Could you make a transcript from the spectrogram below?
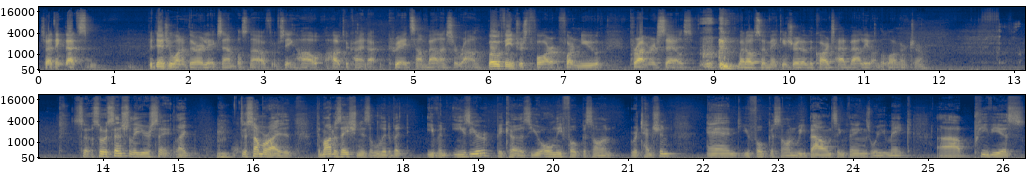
So I think that's potentially one of the early examples now of, of seeing how, how to kind of create some balance around both interest for, for new primary sales, but also making sure that the cards have value on the longer term. So, so essentially, you're saying, like, to summarize it, the monetization is a little bit even easier because you only focus on retention and you focus on rebalancing things where you make uh, previous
